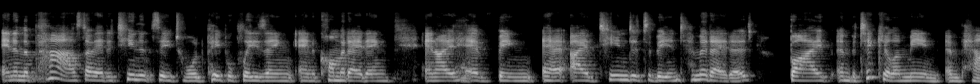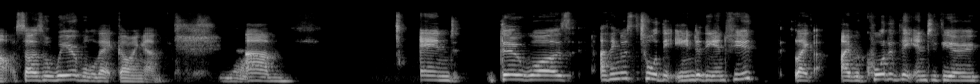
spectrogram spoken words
And in the past, I've had a tendency toward people pleasing and accommodating, and I have been, I've tended to be intimidated by, in particular, men in power. So I was aware of all that going in. Yeah. Um, and there was, I think it was toward the end of the interview, like I recorded the interview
